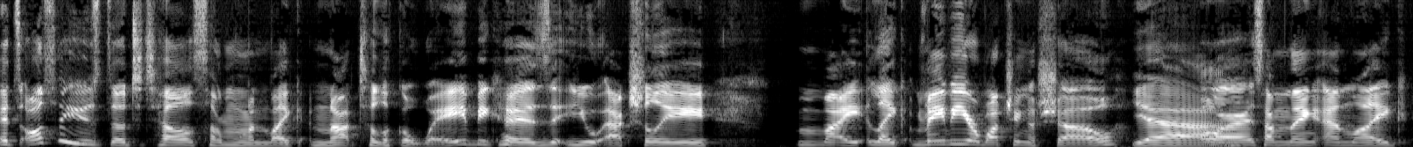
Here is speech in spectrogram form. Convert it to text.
It's also used though to tell someone like not to look away because you actually might like maybe you're watching a show Yeah. or something and like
